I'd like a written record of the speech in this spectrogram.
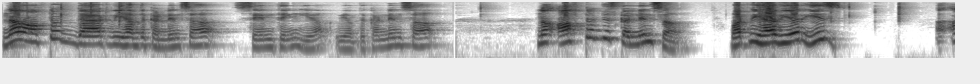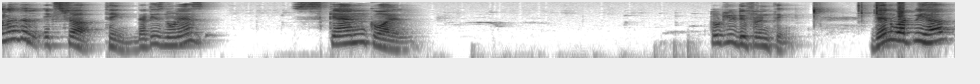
Now after that we have the condenser same thing here. We have the condenser. Now after this condenser what we have here is another extra thing that is known as scan coil totally different thing. Then what we have?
